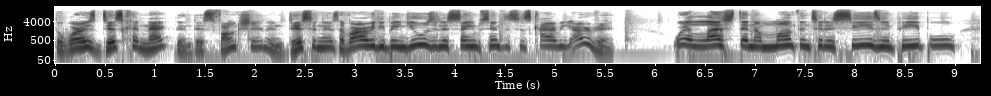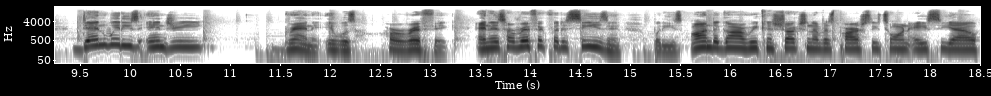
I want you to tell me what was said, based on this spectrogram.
The words disconnect and dysfunction and dissonance have already been used in the same sentence as Kyrie Irving. We're less than a month into the season, people. Dinwiddie's injury, granted, it was horrific, and it's horrific for the season, but he's undergone reconstruction of his partially torn ACL,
